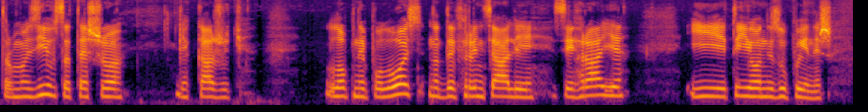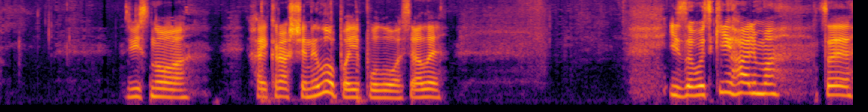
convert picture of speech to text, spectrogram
тормозів це те, що, як кажуть, лопне полось на диференціалі зіграє і ти його не зупиниш. Звісно, хай краще не лопає полось, але і заводські гальма, це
